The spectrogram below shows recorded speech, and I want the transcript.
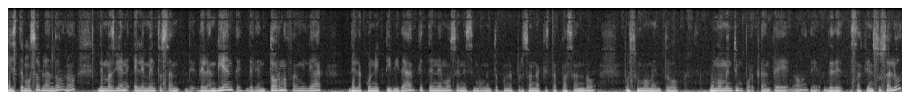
y estemos hablando ¿no? de más bien elementos del ambiente, del entorno familiar, de la conectividad que tenemos en ese momento con la persona que está pasando pues un momento, un momento importante de, de desafío en su salud.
